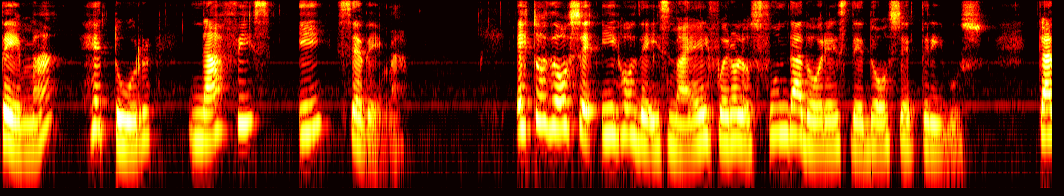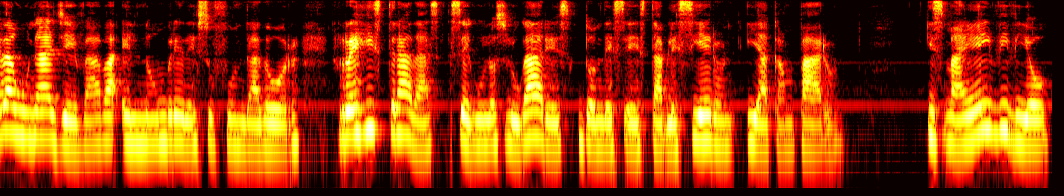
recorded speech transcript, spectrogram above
Tema, Getur, Nafis y Sedema. Estos doce hijos de Ismael fueron los fundadores de doce tribus. Cada una llevaba el nombre de su fundador, registradas según los lugares donde se establecieron y acamparon. Ismael vivió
